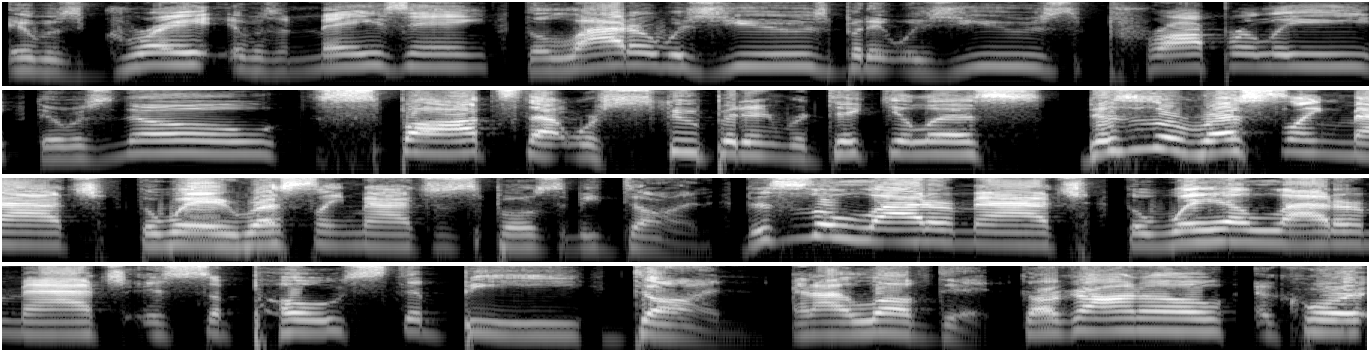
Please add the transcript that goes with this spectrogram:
It was great. It was amazing. The ladder was used, but it was used properly. There was no spots that were stupid and ridiculous. This is a wrestling match the way a wrestling match is supposed to be done. This is a ladder match the way a ladder match is supposed to be done. And I loved it. Gargano, of course,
